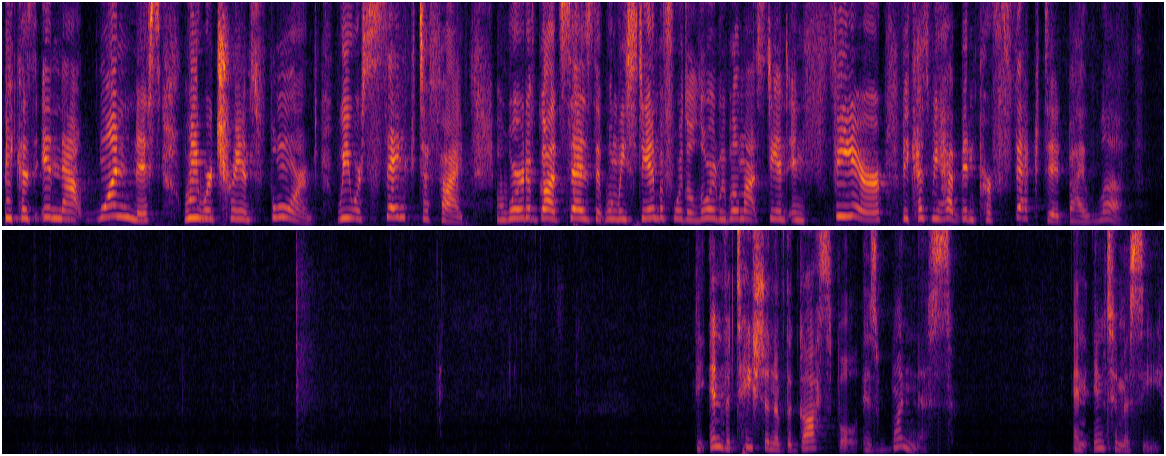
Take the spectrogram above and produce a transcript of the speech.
because in that oneness we were transformed, we were sanctified. The Word of God says that when we stand before the Lord, we will not stand in fear because we have been perfected by love. The invitation of the gospel is oneness and intimacy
